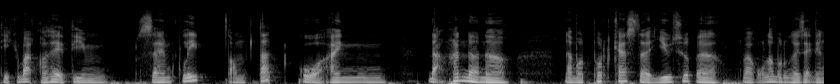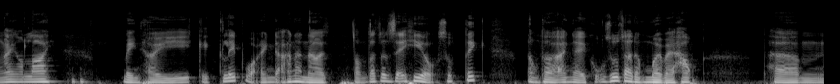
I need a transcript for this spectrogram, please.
thì các bạn có thể tìm xem clip tóm tắt của anh Đặng HNN là một podcaster, youtuber và cũng là một người dạy tiếng Anh online. Mình thấy cái clip của anh đã Đặng n tóm tắt rất dễ hiểu, xúc tích. Đồng thời anh ấy cũng rút ra được 10 bài học um,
